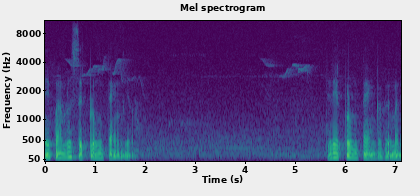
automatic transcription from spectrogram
มีความรู้สึกปรุงแต่งอยู่ ที่เรียกปรุงแต่งก็คือมัน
